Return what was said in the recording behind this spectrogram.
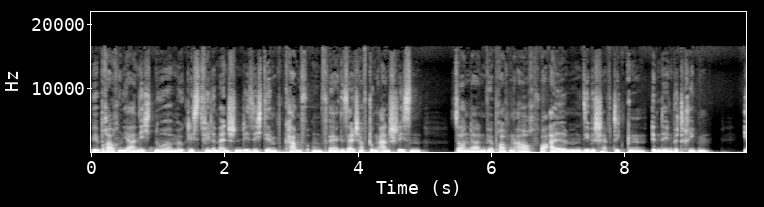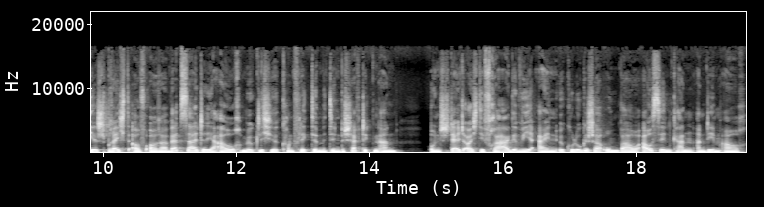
Wir brauchen ja nicht nur möglichst viele Menschen, die sich dem Kampf um Vergesellschaftung anschließen, sondern wir brauchen auch vor allem die Beschäftigten in den Betrieben. Ihr sprecht auf eurer Webseite ja auch mögliche Konflikte mit den Beschäftigten an und stellt euch die Frage, wie ein ökologischer Umbau aussehen kann, an dem auch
